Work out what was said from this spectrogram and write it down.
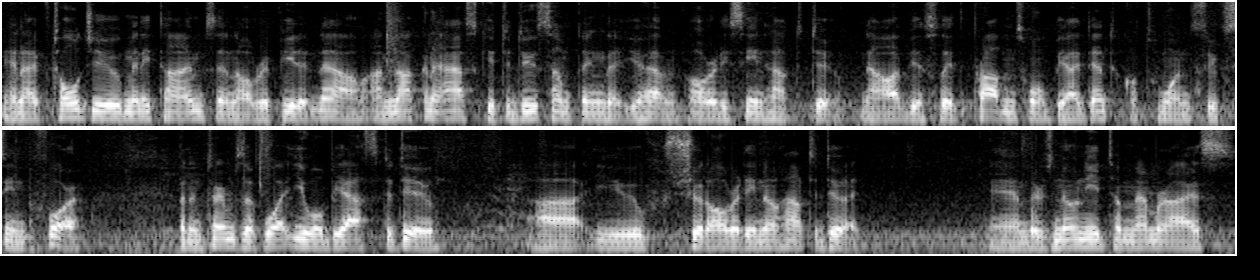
And I've told you many times, and I'll repeat it now, I'm not going to ask you to do something that you haven't already seen how to do. Now, obviously, the problems won't be identical to ones you've seen before, but in terms of what you will be asked to do, uh, you should already know how to do it. And there's no need to memorize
